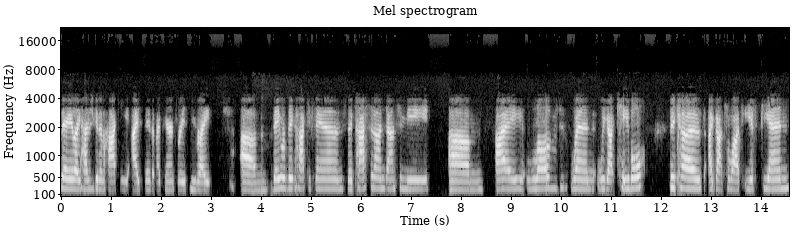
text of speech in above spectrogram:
say like, how did you get into hockey? I say that my parents raised me right. Um, they were big hockey fans. They passed it on down to me. Um, I loved when we got cable because I got to watch ESPN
